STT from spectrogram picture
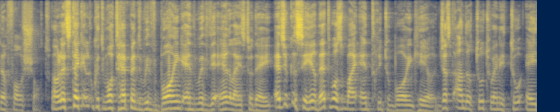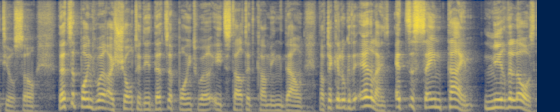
therefore short. Now let's take a look at what happened with Boeing and with the airlines today. As you can see here, that was my entry to Boeing here, just under 222.80 or so. That's the point where I shorted it. That's the point where it started coming down. Now take a look at the airlines at the same time near the lows.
